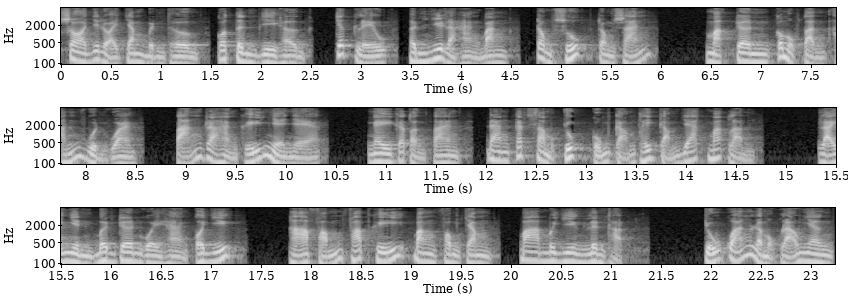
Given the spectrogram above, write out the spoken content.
so với loại châm bình thường có tinh vi hơn, chất liệu hình như là hàng băng, trong suốt, trong sáng. Mặt trên có một tầng ánh quỳnh quang, tản ra hàng khí nhẹ nhẹ. Ngay cả Tần Tàng đang cách xa một chút cũng cảm thấy cảm giác mát lạnh. Lại nhìn bên trên quầy hàng có viết hạ phẩm pháp khí băng phong châm 30 viên linh thạch. Chủ quán là một lão nhân,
